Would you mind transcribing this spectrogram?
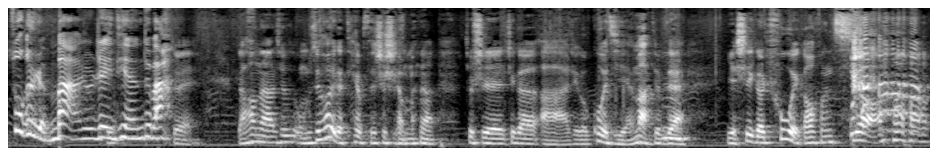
做个人吧，就是这一天，对吧？对。然后呢，就是我们最后一个 tips 是什么呢？就是这个啊、这个过节嘛，对不对？也是一个出轨高峰期哦，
